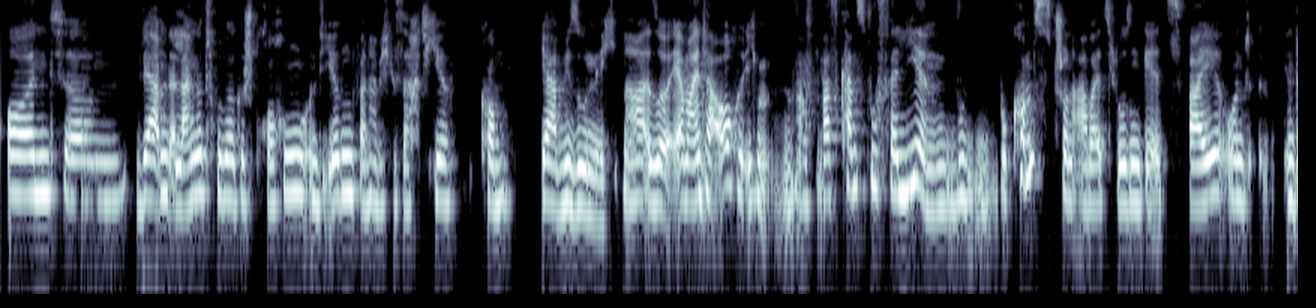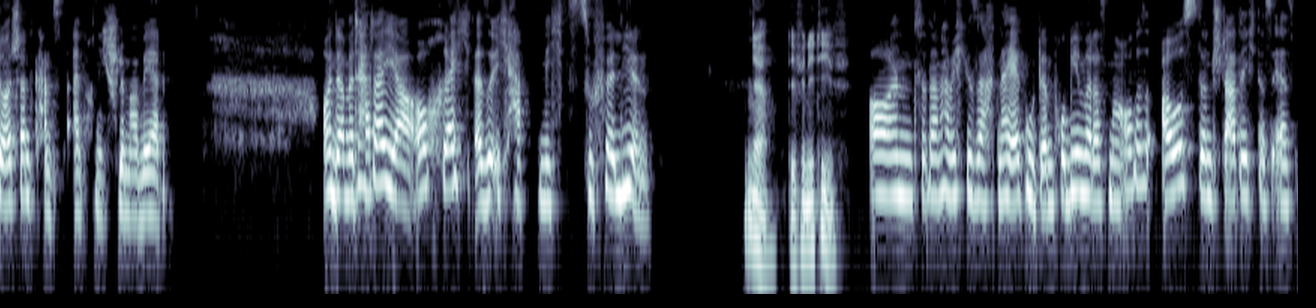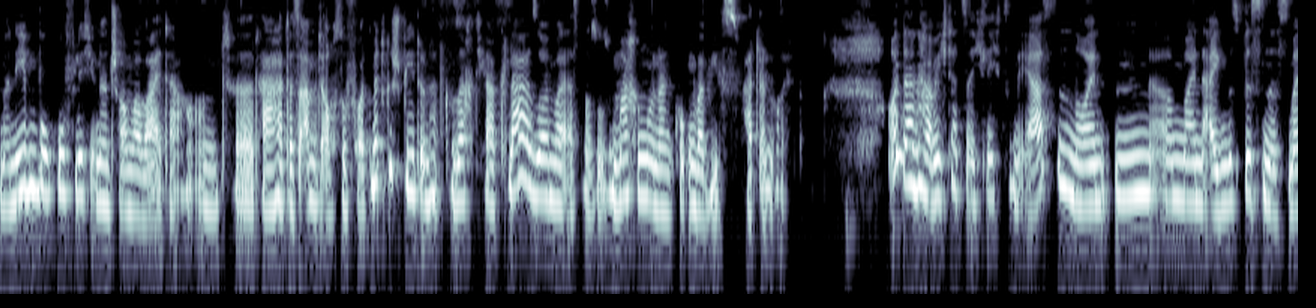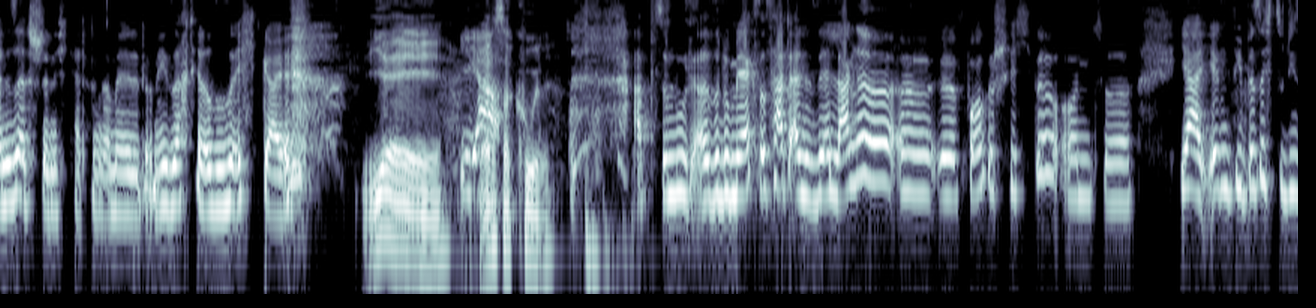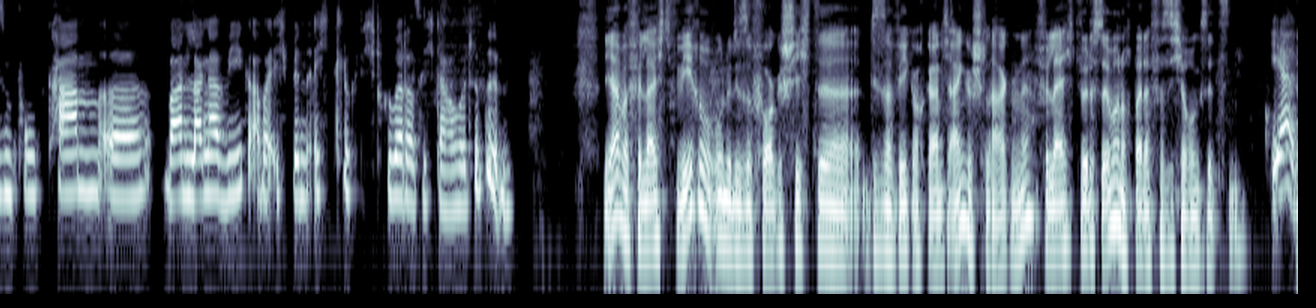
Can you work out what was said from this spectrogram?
Und ähm, wir haben da lange drüber gesprochen und irgendwann habe ich gesagt, hier, komm, ja, wieso nicht? Ne? Also er meinte auch, ich, was, was kannst du verlieren? Du bekommst schon Arbeitslosengeld 2 und in Deutschland kann es einfach nicht schlimmer werden. Und damit hat er ja auch recht. Also ich habe nichts zu verlieren. Ja, definitiv. Und dann habe ich gesagt, naja gut, dann probieren wir das mal aus, dann starte ich das erstmal nebenberuflich und dann schauen wir weiter. Und äh, da hat das Amt auch sofort mitgespielt und hat gesagt, ja klar, sollen wir erstmal so, so machen und dann gucken wir, wie es weiterläuft. Und dann habe ich tatsächlich zum ersten Neunten äh, mein eigenes Business, meine Selbstständigkeit angemeldet. Und ich sagte ja, das ist echt geil. Yay. Ja. das ist doch cool. Absolut. Also du merkst, es hat eine sehr lange äh, äh, Vorgeschichte und äh, ja, irgendwie bis ich zu diesem Punkt kam, äh, war ein langer Weg, aber ich bin echt glücklich drüber, dass ich da heute bin. Ja, aber vielleicht wäre ohne diese Vorgeschichte dieser Weg auch gar nicht eingeschlagen, ne? Vielleicht würdest du immer noch bei der Versicherung sitzen. Ja,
